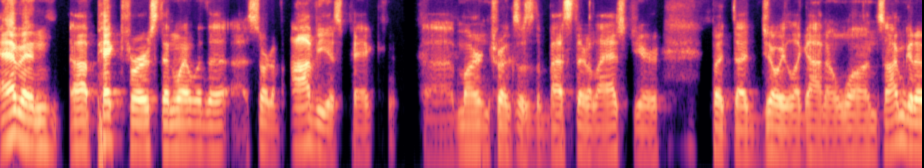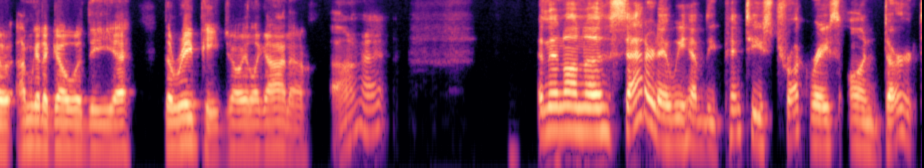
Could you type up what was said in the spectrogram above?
Evan uh, picked first and went with a, a sort of obvious pick. Uh, Martin Truex was the best there last year, but uh, Joey Logano won. So I'm gonna I'm gonna go with the uh, the repeat Joey Logano. All right. And then on uh, Saturday, we have the Pinty's truck race on dirt,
